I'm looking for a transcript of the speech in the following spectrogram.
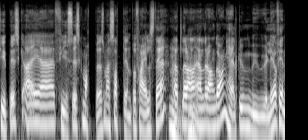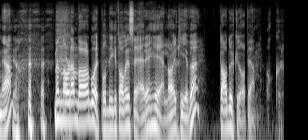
Typisk ei uh, fysisk mappe som er satt inn på feil sted mm. et eller annet, en eller annen gang. Helt umulig å finne igjen. Ja. Men når de da går på å digitalisere hele arkivet, da dukker det opp igjen. Akkurat.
